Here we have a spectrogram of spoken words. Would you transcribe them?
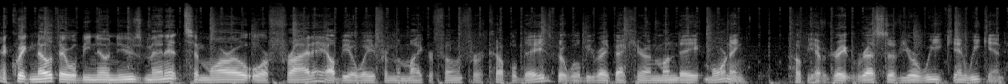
A quick note, there will be no News Minute tomorrow or Friday. I'll be away from the microphone for a couple days, but we'll be right back here on Monday morning. Hope you have a great rest of your week and weekend.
